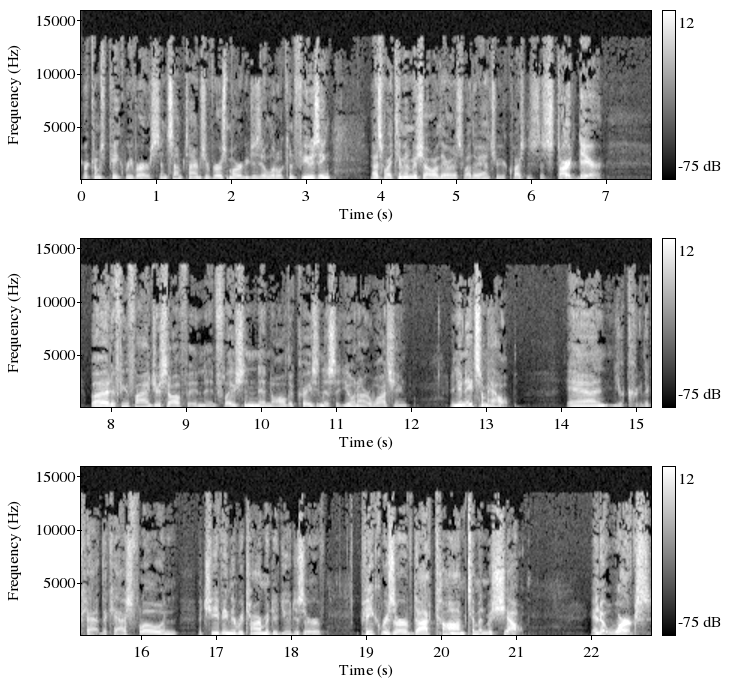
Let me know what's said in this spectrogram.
here comes peak reverse. And sometimes reverse mortgages are a little confusing. That's why Tim and Michelle are there. That's why they answer your questions. Just start there. But if you find yourself in inflation and all the craziness that you and I are watching, and you need some help, and your the ca- the cash flow and achieving the retirement that you deserve, peakreverse.com, Tim and Michelle. And it works.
